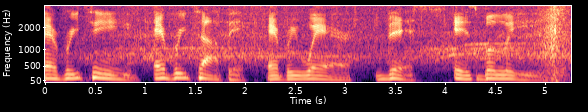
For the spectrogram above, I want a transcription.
Every team, every topic, everywhere. This is Bleav.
